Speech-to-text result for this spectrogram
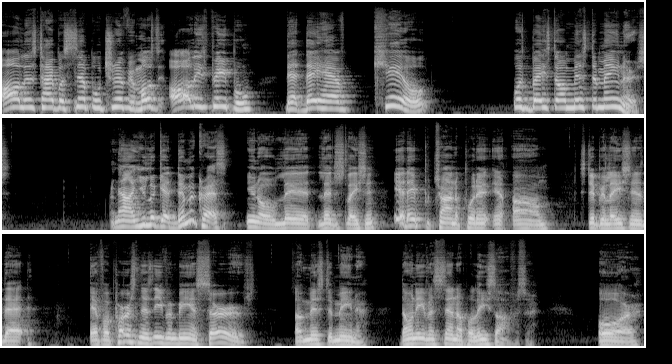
all this type of simple trivia. Most all these people that they have killed was based on misdemeanors. Now you look at Democrats, you know, led legislation. Yeah, they trying to put in um, stipulations that if a person is even being served a misdemeanor, don't even send a police officer or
